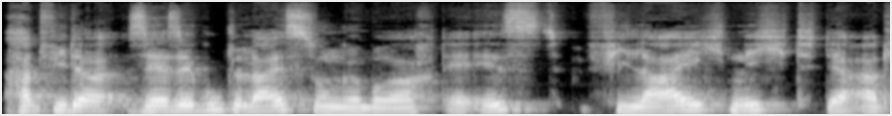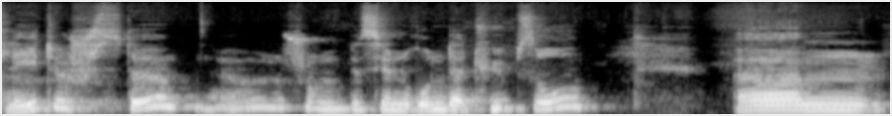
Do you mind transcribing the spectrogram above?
hat wieder sehr, sehr gute Leistungen gebracht. Er ist vielleicht nicht der athletischste, schon ein bisschen runder Typ so. Ähm,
